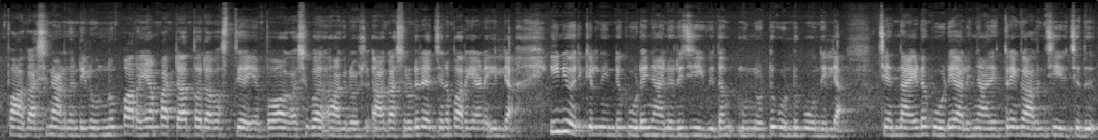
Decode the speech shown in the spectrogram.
അപ്പോൾ ആകാശനാണെന്നുണ്ടെങ്കിൽ ഒന്നും പറയാൻ പറ്റാത്തൊരവസ്ഥയായി. അപ്പോൾ ആകാശ് പ- ആഗ്രോ- ആകാശിനോട് രചന പറയുകയാണ് ഇല്ല ഇനി ഒരിക്കൽ നിന്റെ കൂടെ ഞാനൊരു ജീവിതം മുന്നോട്ട് കൊണ്ടുപോകുന്നില്ല. ചെന്നായിയുടെ കൂടെയാണ് ഞാൻ ഇത്രയും കാലം ജീവിച്ചത്.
